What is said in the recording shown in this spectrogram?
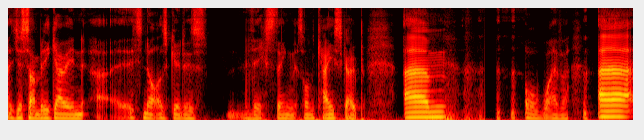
it's just somebody going, uh, "It's not as good as this thing that's on Kscope," um, or whatever. Uh,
